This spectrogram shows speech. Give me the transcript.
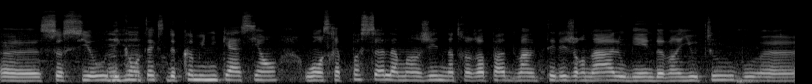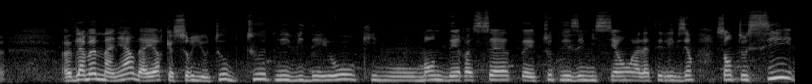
euh, sociaux, des mhm. contextes de communication où on ne serait pas seul à manger notre repas devant le téléjournal ou bien devant YouTube. Ou, euh, euh, de la même manière, d'ailleurs, que sur YouTube, toutes les vidéos qui nous montrent des recettes et toutes les émissions à la télévision sont aussi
